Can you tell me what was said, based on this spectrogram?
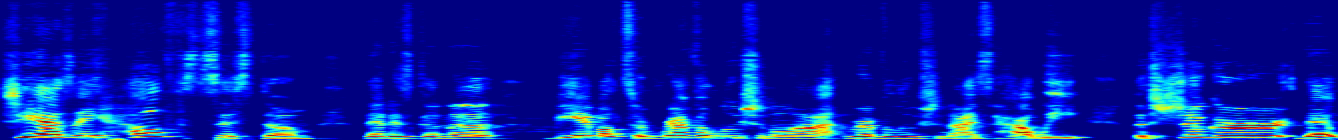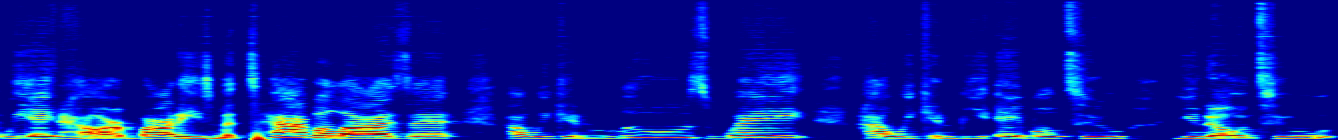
She has a health system that is going to be able to revolutionize revolutionize how we the sugar that we ate, how our bodies metabolize it, how we can lose weight, how we can be able to, you know, to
